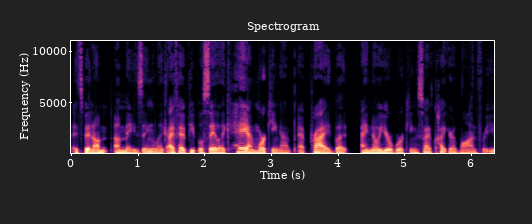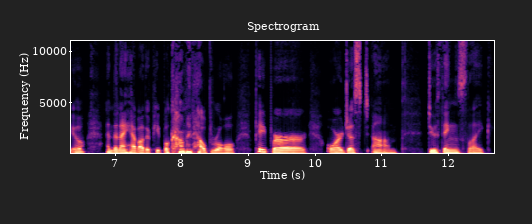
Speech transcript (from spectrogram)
It's been um, amazing. Like I've had people say like, Hey, I'm working at, at Pride, but I know you're working, so I've cut your lawn for you. And then I have other people come and help roll paper or just, um, do things like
